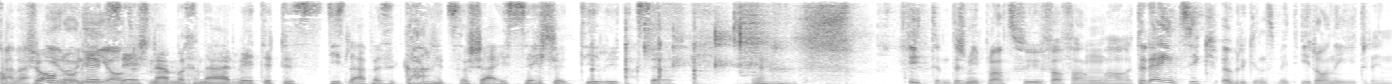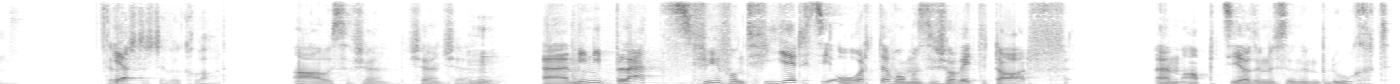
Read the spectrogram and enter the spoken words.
man Eben, schon, Ironie, du oder? siehst nämlich nachher wieder, dass dein Leben gar nicht so scheiße ist, wenn du die Leute siehst. Item, das ist mein Platz 5, Anfang mal. Der einzige, übrigens, mit Ironie drin. Der Ja. Rest ist ja wirklich wahr. Ah, also schön, schön, schön. Äh, meine Plätze 5 und 4 sind Orte, wo man sie schon wieder darf ähm, abziehen oder sie nicht braucht.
